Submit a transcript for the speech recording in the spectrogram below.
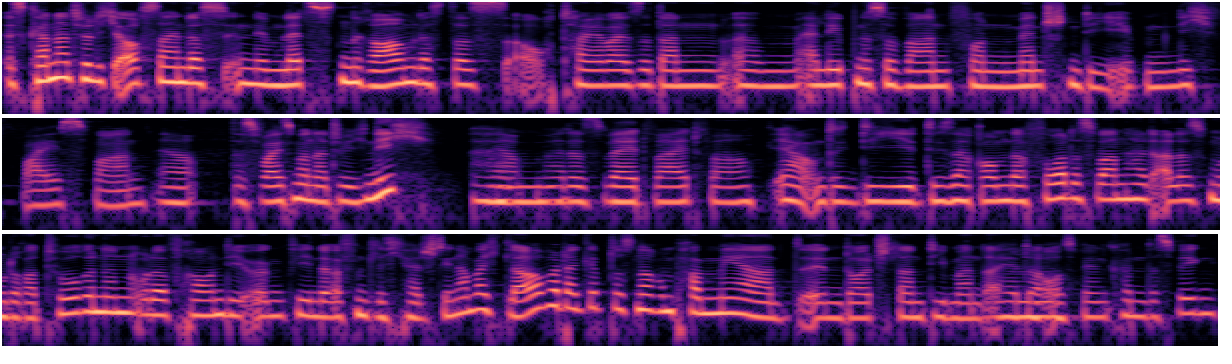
es kann natürlich auch sein, dass in dem letzten Raum, dass das auch teilweise dann ähm, Erlebnisse waren von Menschen, die eben nicht weiß waren. Ja. Das weiß man natürlich nicht. Ähm, ja, weil das weltweit war. Ja, und die, dieser Raum davor, das waren halt alles Moderatorinnen oder Frauen, die irgendwie in der Öffentlichkeit stehen. Aber ich glaube, da gibt es noch ein paar mehr in Deutschland, die man da hätte mhm. auswählen können. Deswegen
